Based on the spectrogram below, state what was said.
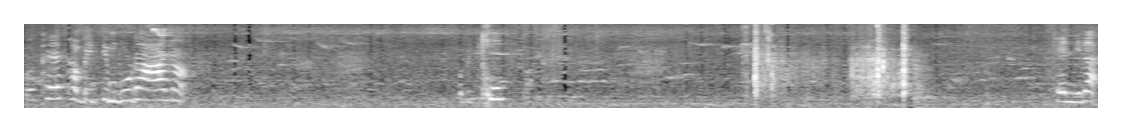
โอเคทำเป็นติมโบราณอะเอาไปทุบแค่นี้แหละ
